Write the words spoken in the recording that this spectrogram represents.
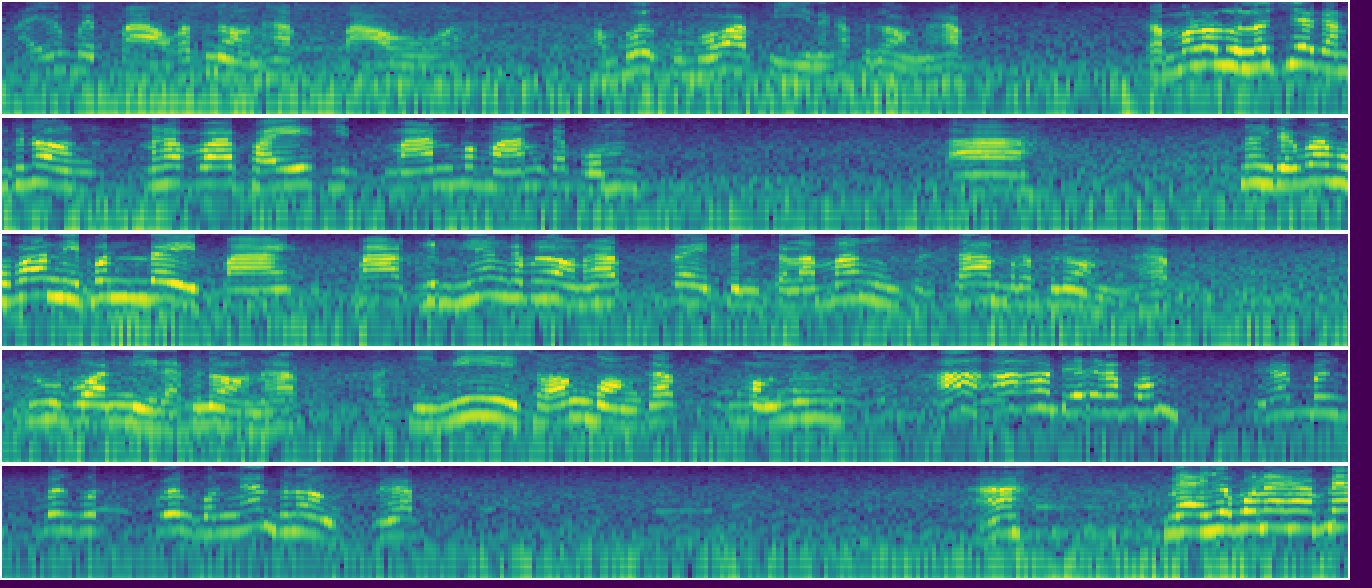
ไหลลงไปเป่าครับพี่น้องนะครับ เป่าอำเภอกุมภาวะปีนะครับพี่น้องนะครับกับมาเราลุ้นแล้วเชื่อกันพี่น้องนะครับ ว่าไผถิดมันประมาณครับผมอ่าเนื่องจากว่าหมู่บ้านนี้เพิ่นได้ปลาปลาขึ้นเนี้ยงครับพี่น้องนะครับ ได้เป็นกะละมังเป็นซ้ำครับพี่น้องนะครับอยู่บอลนี่แหละพี่น้องนะครับกะสีมีสองหม่องครับอีกหม่องหนึงอ้าวอ้าวเดี๋ยวนะครับผมนะครับเบิ่งเบิ่งเบิ่งผลงานพี่น้องนะครับ อะแม่ยกมาหน่อยครับแม่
